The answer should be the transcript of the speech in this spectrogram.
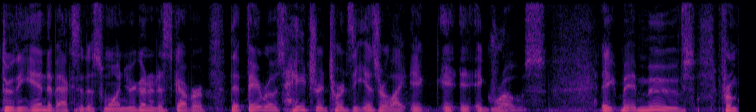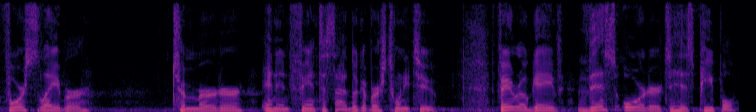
through the end of Exodus 1, you're going to discover that Pharaoh's hatred towards the Israelite, it, it, it grows. It, it moves from forced labor to murder and infanticide. Look at verse 22. Pharaoh gave this order to his people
